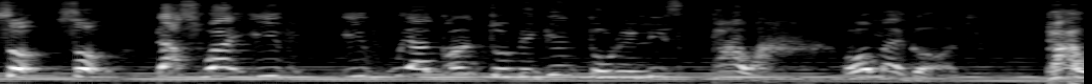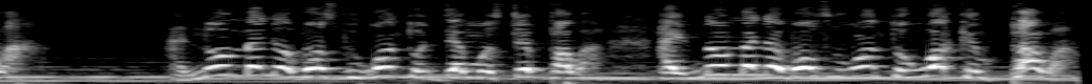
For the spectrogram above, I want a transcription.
So, so that's why if if we are going to begin to release power, oh my God, power. I know many of us we want to demonstrate power. I know many of us we want to walk in power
